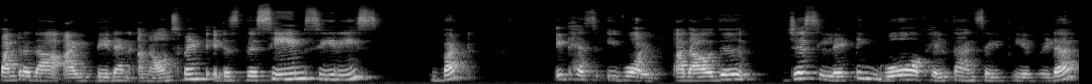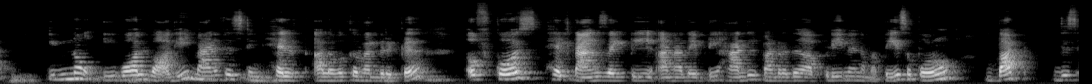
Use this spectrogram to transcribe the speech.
பண்ணுறதா I did an announcement it is the same series but it has evolve அதாவது just letting go of health ஆங்ஸைட்டியை விட இன்னும் இவால்வ் ஆகி மேனிஃபெஸ்டிங் ஹெல்த் அளவுக்கு வந்திருக்கு. கோர்ஸ் ஹெல்த் ஆங்ஸைட்டி அண்ட் அதை எப்படி ஹேண்டில் பண்ணுறது அப்படின்னு நம்ம பேச போகிறோம் but this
